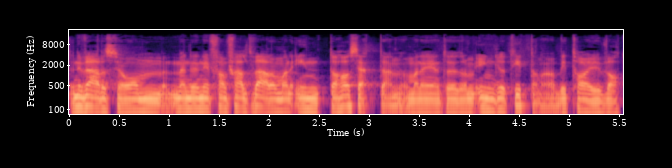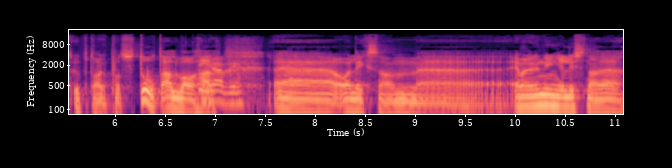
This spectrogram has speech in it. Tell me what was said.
Den är värd att se om, men den är framförallt värd om man inte har sett den. Om man är inte av de yngre tittarna. Vi tar ju vårt uppdrag på stort allvar Det här. gör vi. Eh, och liksom, eh, är man en yngre lyssnare,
